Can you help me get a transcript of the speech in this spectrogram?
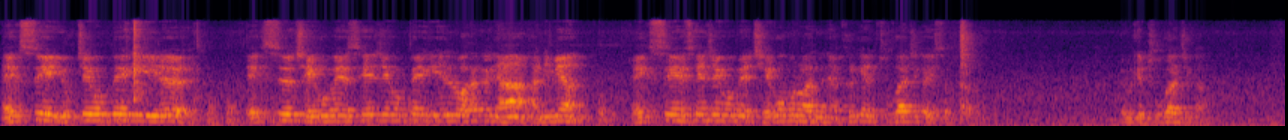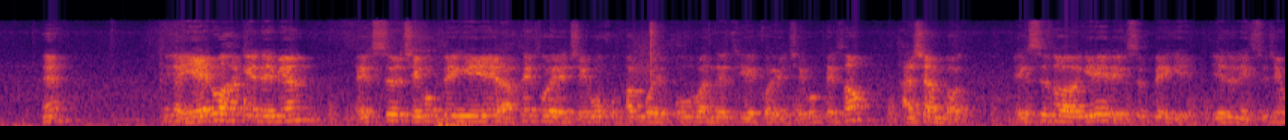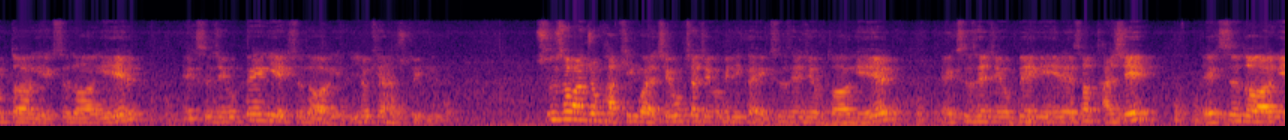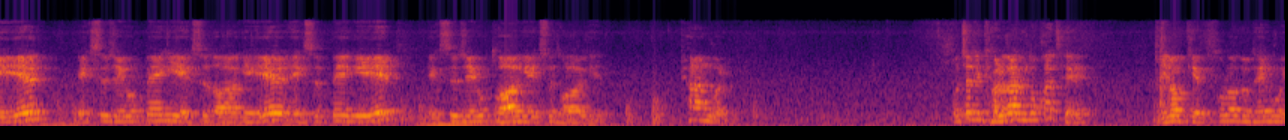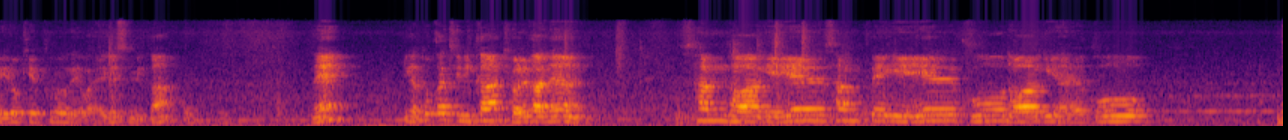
x의 6제곱 빼기 1을 x제곱의 세제곱 빼기 1로 하느냐 아니면 x의 세제곱의 제곱으로 하느냐 그게 두 가지가 있었다고. 이렇게 두 가지가. 네? 그러니까 예로 하게 되면 x 제곱 빼기 1 앞에 거에 제곱 곱한 거에 부호반대 뒤에 거에 제곱해서 다시 한번 x 더하기 1 x 빼기 1 얘는 x 제곱 더하기 x 더하기 1 x 제곱 빼기 x 더하기 1 이렇게 할 수도 있는 거. 순서만 좀 바뀐 거야. 제곱차 제곱이니까 x 세제곱 더하기 1 x 세제곱 빼기 1에서 다시 x 더하기 1 x제곱 빼기 x 더하기 1 x 빼기 1 x제곱 더하기 x 더하기 1 편한 걸로 어차피 결과는 똑같아 이렇게 풀어도 되고 이렇게 풀어도 되고 알겠습니까? 네? 그러니까 똑같으니까 결과는 3 더하기 1 3 빼기 1 9 더하기 에, 9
